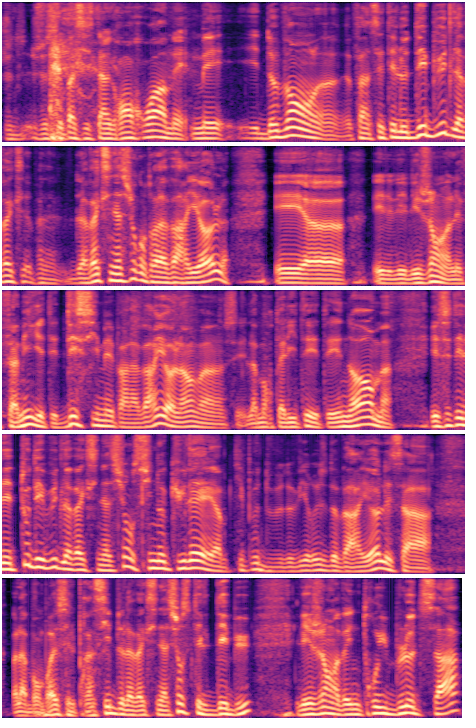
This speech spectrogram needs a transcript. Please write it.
je ne sais pas si c'était un grand roi, mais, mais devant, euh, enfin, c'était le début de la, de la, vaccination contre la variole, et, euh, et les, gens, les familles étaient décimées par la variole. Hein, la mortalité était énorme, et c'était les tout débuts de la vaccination. On s'inoculait un petit peu de, de, virus de variole, et ça, voilà, bon, bref, c'est le principe de la vaccination. C'était le début. Les gens avaient une trouille bleue de ça,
